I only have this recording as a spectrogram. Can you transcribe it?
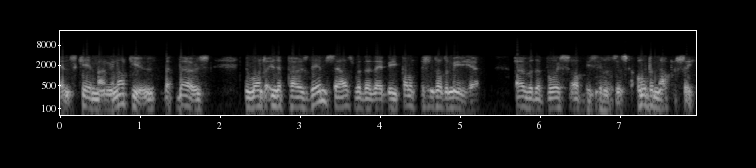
and scaremonger, not you, but those who want to interpose themselves, whether they be politicians or the media, over the voice of New Zealanders. It's called democracy.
